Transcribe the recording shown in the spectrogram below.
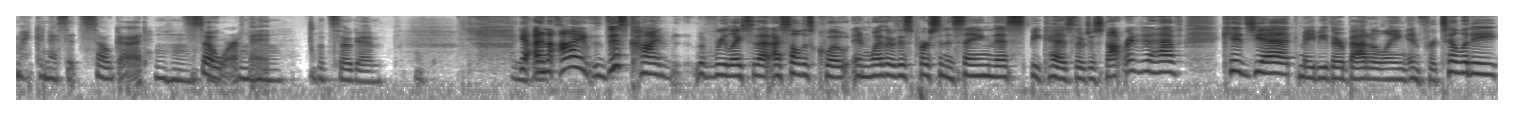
my goodness, it's so good. Mm-hmm. So worth mm-hmm. it. That's so good. Yeah, and I this kind of relates to that. I saw this quote, and whether this person is saying this because they're just not ready to have kids yet, maybe they're battling infertility.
